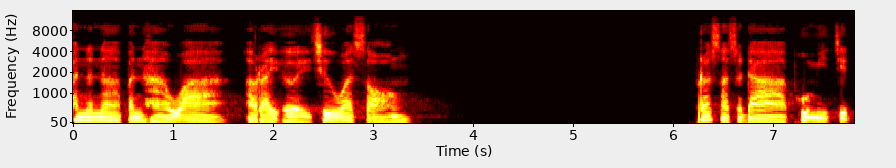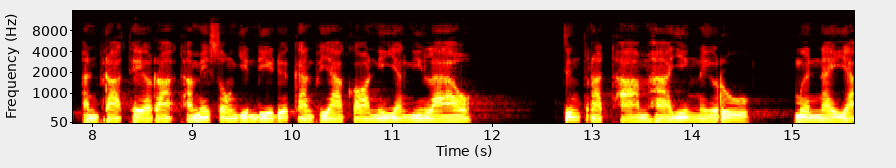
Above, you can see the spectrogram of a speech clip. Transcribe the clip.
พันนาปัญหาว่าอะไรเอ่ยชื่อว่าสอง พระศาสดาผู้มีจิตอันพระเทระทำให้ทรงยินดีด้วยการพยากรณ์นี้อย่างนี้แล้ว จึงตรัสถามหายิ่งในรูป เหมือนในยะ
